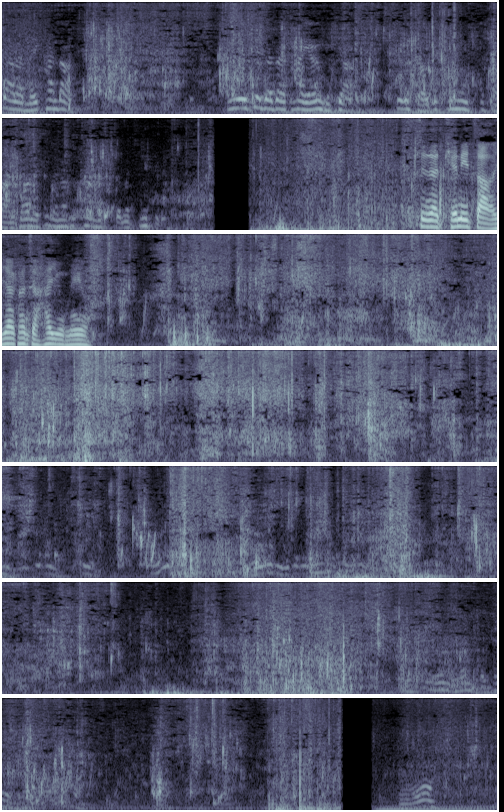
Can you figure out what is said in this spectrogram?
下来没看到，因为现在在太阳底下，这个手机屏幕是反光的，基本上是看不怎么清楚。现在田里找一下，看看还有没有。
